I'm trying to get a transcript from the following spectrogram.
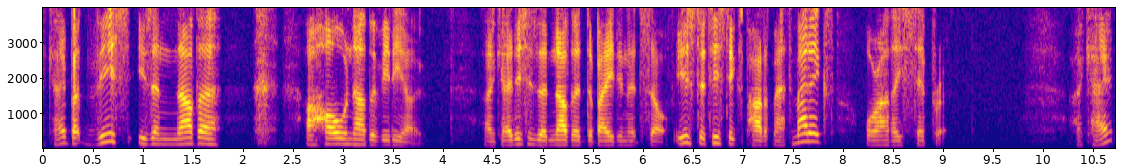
Okay, but this is another, a whole nother video. Okay, this is another debate in itself. Is statistics part of mathematics or are they separate? Okay,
